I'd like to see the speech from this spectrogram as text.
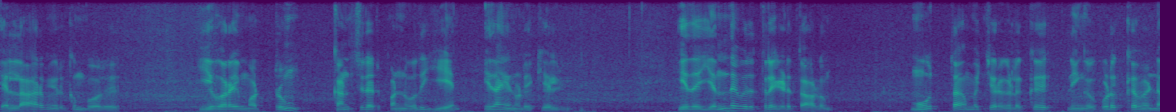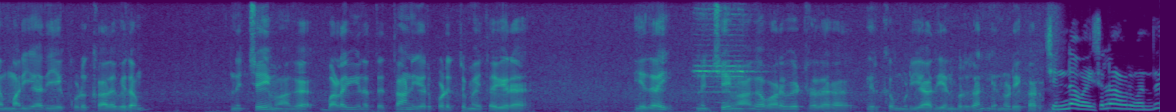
எல்லாரும் இருக்கும்போது இவரை மட்டும் கன்சிடர் பண்ணுவது ஏன்? இதுதான் என்னுடைய கேள்வி. இதை எந்த விதத்தில் எடுத்தாலும் மூத்த அமைச்சர்களுக்கு நீங்கள் கொடுக்க வேண்டிய மரியாதையை கொடுக்காத விதம் நிச்சயமாக பலவீனத்தை தான் ஏற்படுத்துமே தவிர இதை நிச்சயமாக வரவேற்றதாக இருக்க முடியாது என்பதுதான் என்னுடைய கருத்து. சின்ன வயசில் அவர் வந்து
